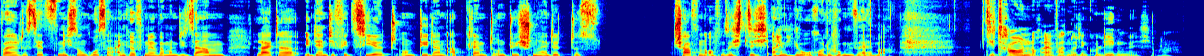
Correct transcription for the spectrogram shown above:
Weil das jetzt nicht so ein großer Eingriff, ne, wenn man die Samenleiter identifiziert und die dann abklemmt und durchschneidet, das schaffen offensichtlich einige Urologen selber. Sie trauen doch einfach nur den Kollegen nicht, oder?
